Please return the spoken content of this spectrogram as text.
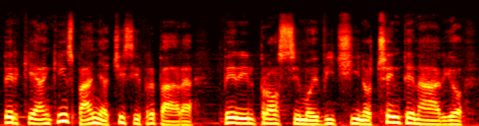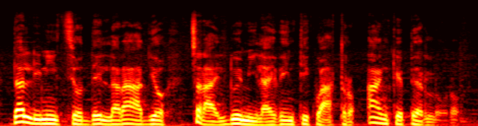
perché anche in Spagna ci si prepara per il prossimo e vicino centenario dall'inizio della radio, sarà il 2024 anche per loro.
